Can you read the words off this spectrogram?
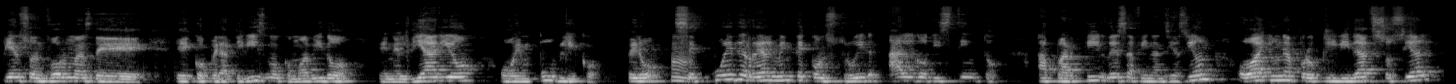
pienso en formas de eh, cooperativismo como ha habido en el diario o en público pero mm. ¿se puede realmente construir algo distinto a partir de esa financiación o hay una proclividad social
